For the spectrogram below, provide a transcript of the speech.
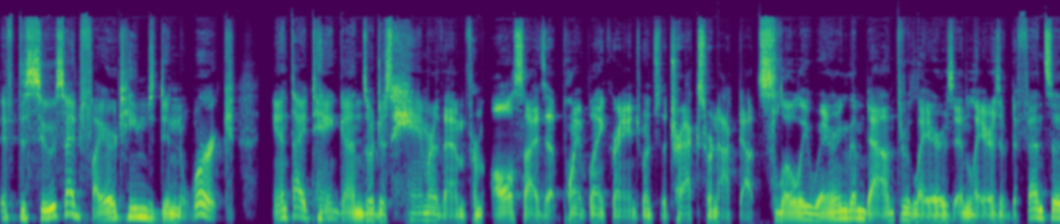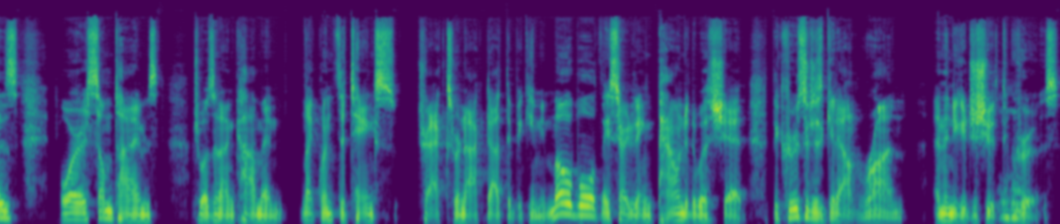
If the suicide fire teams didn't work, anti tank guns would just hammer them from all sides at point blank range once the tracks were knocked out, slowly wearing them down through layers and layers of defenses. Or sometimes, which wasn't uncommon, like once the tanks tracks were knocked out, they became immobile, they started getting pounded with shit. The crews would just get out and run, and then you could just shoot the Mhm. crews.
